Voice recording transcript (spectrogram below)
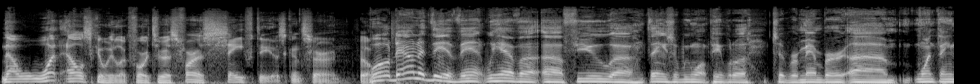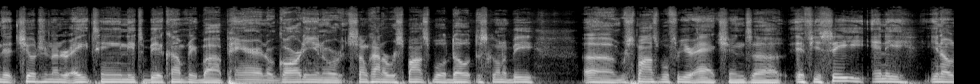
Now, what else can we look forward to as far as safety is concerned? Phil? Well, down at the event, we have a, a few uh, things that we want people to, to remember. Um, one thing that children under 18 need to be accompanied by a parent or guardian or some kind of responsible adult that's going to be uh, responsible for your actions. Uh, if you see any, you know,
